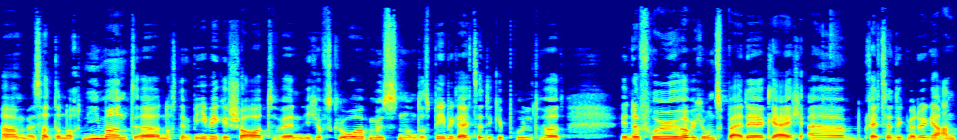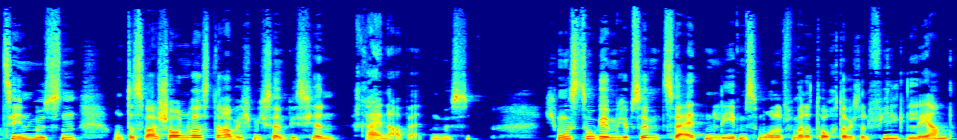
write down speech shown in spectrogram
Ähm, es hat dann auch niemand äh, nach dem Baby geschaut, wenn ich aufs Klo habe müssen und das Baby gleichzeitig gebrüllt hat. In der Früh habe ich uns beide gleich äh, gleichzeitig mehr oder weniger anziehen müssen. Und das war schon was, da habe ich mich so ein bisschen reinarbeiten müssen. Ich muss zugeben, ich habe so im zweiten Lebensmonat von meiner Tochter habe ich dann viel gelernt.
